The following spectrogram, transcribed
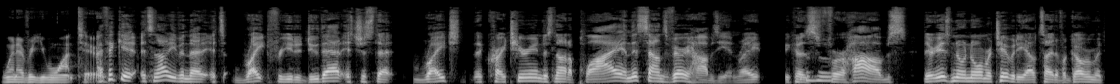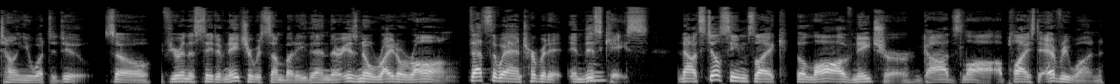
whenever you want to. I think it, it's not even that it's right for you to do that. It's just that right, the criterion does not apply. And this sounds very Hobbesian, right? Because mm-hmm. for Hobbes, there is no normativity outside of a government telling you what to do. So if you're in the state of nature with somebody, then there is no right or wrong. That's the way I interpret it in this mm-hmm. case. Now, it still seems like the law of nature, God's law, applies to everyone.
